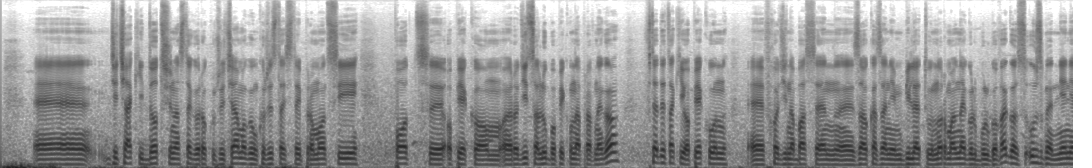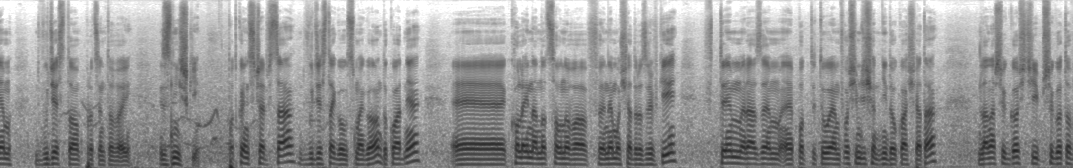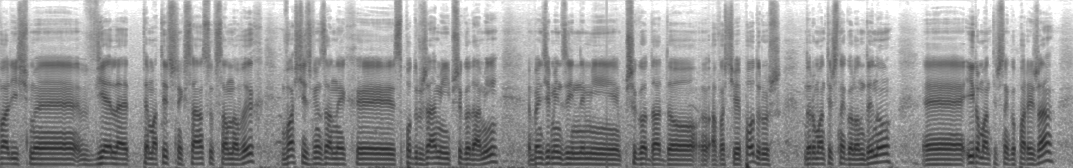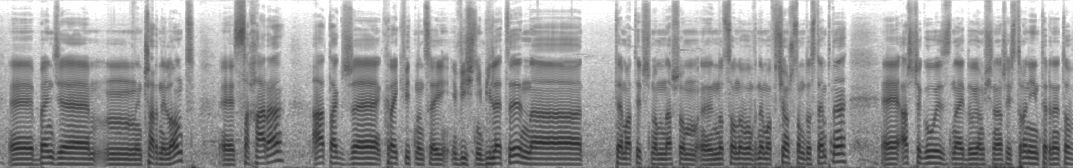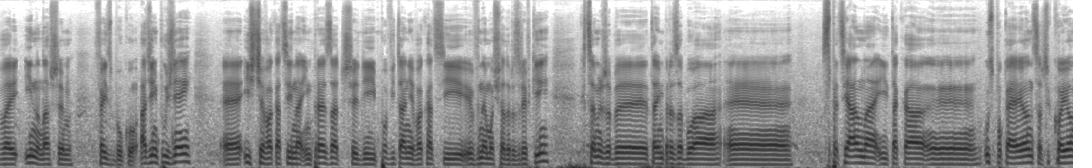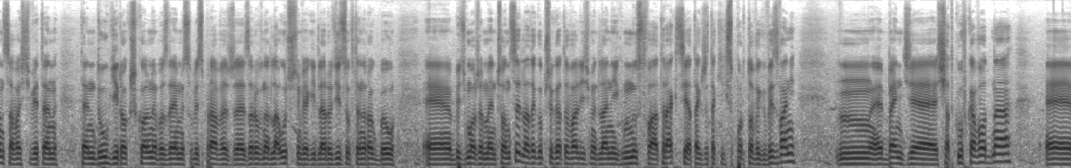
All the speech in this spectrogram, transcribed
Dzieciaki do 13 roku życia mogą korzystać z tej promocji pod opieką rodzica lub opiekuna prawnego. Wtedy taki opiekun e, wchodzi na basen e, za okazaniem biletu normalnego lub ulgowego z uwzględnieniem 20% zniżki. Pod koniec czerwca, 28 dokładnie, e, kolejna noc saunowa w Nemo Świat Rozrywki, w tym razem pod tytułem w 80 dni dookoła świata. Dla naszych gości przygotowaliśmy wiele tematycznych seansów saunowych, właśnie związanych z podróżami i przygodami. Będzie m.in. przygoda do, a właściwie podróż do romantycznego Londynu e, i romantycznego Paryża. E, Będzie mm, Czarny Ląd, e, Sahara, a także kraj kwitnącej wiśni. Bilety na tematyczną naszą nocą nową w Nemo wciąż są dostępne, a szczegóły znajdują się na naszej stronie internetowej i na naszym Facebooku. A dzień później iście wakacyjna impreza, czyli powitanie wakacji w Nemo Świat Rozrywki. Chcemy, żeby ta impreza była specjalna i taka e, uspokajająca, czy kojąca właściwie ten, ten długi rok szkolny, bo zdajemy sobie sprawę, że zarówno dla uczniów, jak i dla rodziców ten rok był e, być może męczący, dlatego przygotowaliśmy dla nich mnóstwo atrakcji, a także takich sportowych wyzwań. Mm, Będzie siatkówka wodna,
